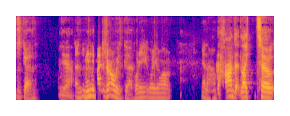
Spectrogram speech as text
is good. Yeah, and I mean the Avengers are always good. What do you what do you want? You know, Honda like so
